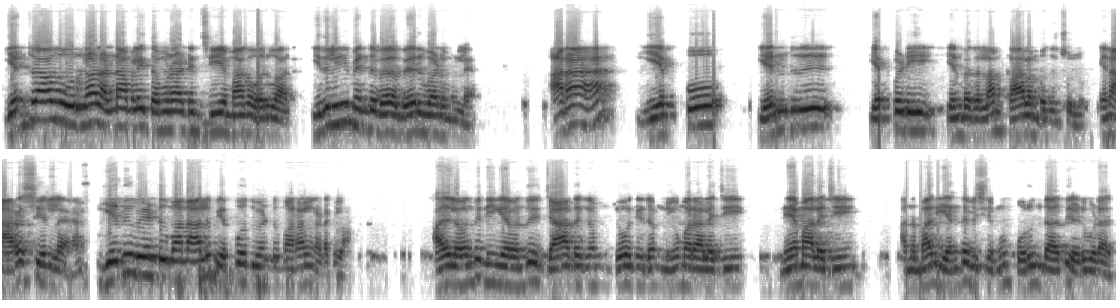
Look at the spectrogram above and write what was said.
என்றாவது ஒரு நாள் அண்ணாமலை தமிழ்நாட்டின் சிஎமாக வருவார். இதுலயும் எந்த வே- வேறுபாடும் இல்லை. ஆனா எப்போ என்று எப்படி என்பதெல்லாம் காலம் பதில் சொல்லும். ஏன்னா அரசியல்ல எது வேண்டுமானாலும் எப்போது வேண்டுமானாலும் நடக்கலாம். அதுல வந்து நீங்க வந்து ஜாதகம் ஜோதிடம் நியூமராலஜி நேமாலஜி அந்த மாதிரி எந்த விஷயமும் பொருந்தாது எடுபடாது.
